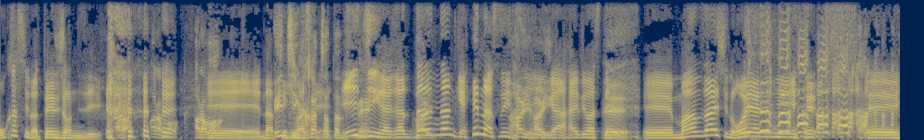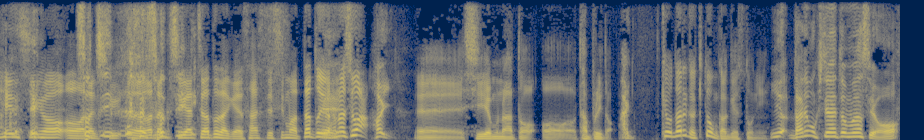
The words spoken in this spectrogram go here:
おかしなテンションに。えー、なってきま。エンジンかかっちゃったんですねエンジンがかかっはいななんか変なスイッチが入りまして、えー漫才師の親父に、えー返信を私、私がちょっとだけさせてしまったという話は、えー CM の後、おたっぷりと。はい今日誰か来とんか、ゲストに。いや、誰も来てないと思いますよ。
